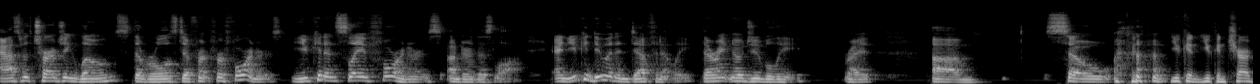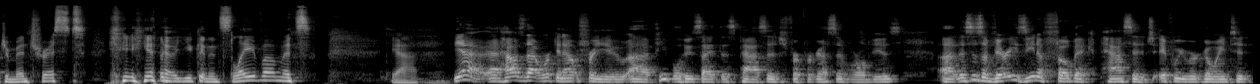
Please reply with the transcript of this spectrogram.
as with charging loans, the rule is different for foreigners. You can enslave foreigners under this law, and you can do it indefinitely. There ain't no jubilee, right? Um, so you can you can charge them interest. you know, you can enslave them. It's yeah, yeah. Uh, how's that working out for you, uh, people who cite this passage for progressive worldviews? Uh, this is a very xenophobic passage if we were going to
